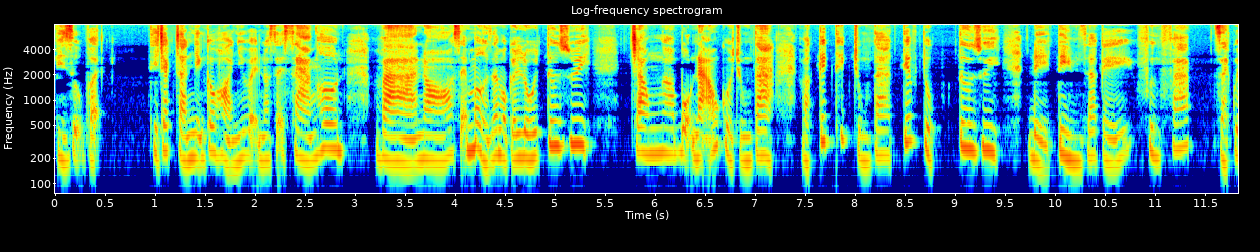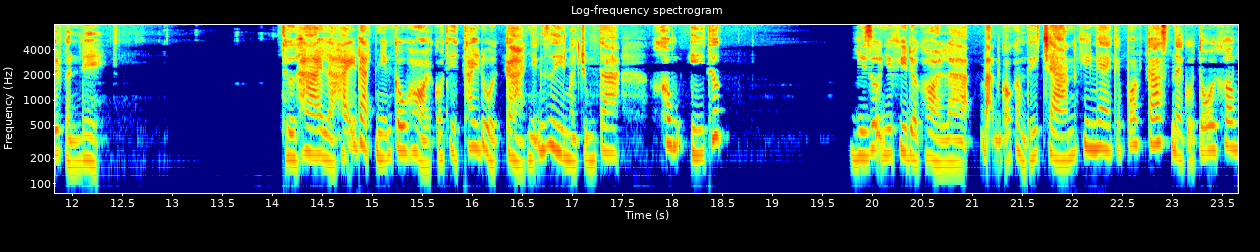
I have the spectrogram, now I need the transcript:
Ví dụ vậy, thì chắc chắn những câu hỏi như vậy nó sẽ sáng hơn và nó sẽ mở ra một cái lối tư duy trong ờ, bộ não của chúng ta và kích thích chúng ta tiếp tục tư duy để tìm ra cái phương pháp giải quyết vấn đề. Thứ hai là hãy đặt những câu hỏi có thể thay đổi cả những gì mà chúng ta không ý thức. Ví dụ như khi được hỏi là bạn có cảm thấy chán khi nghe cái podcast này của tôi không?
